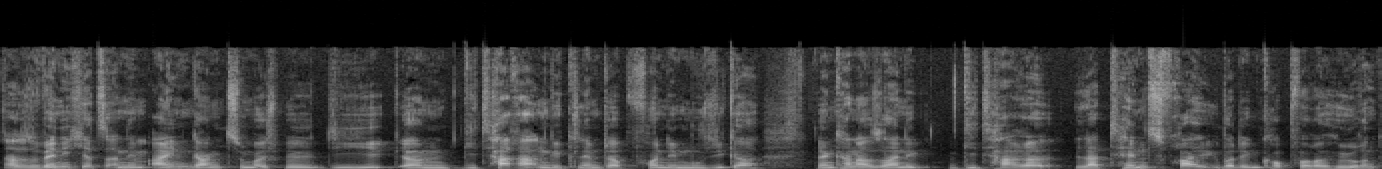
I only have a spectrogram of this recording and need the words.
Also wenn ich jetzt an dem Eingang zum Beispiel die ähm, Gitarre angeklemmt habe von dem Musiker, dann kann er seine Gitarre latenzfrei über den Kopfhörer hören,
